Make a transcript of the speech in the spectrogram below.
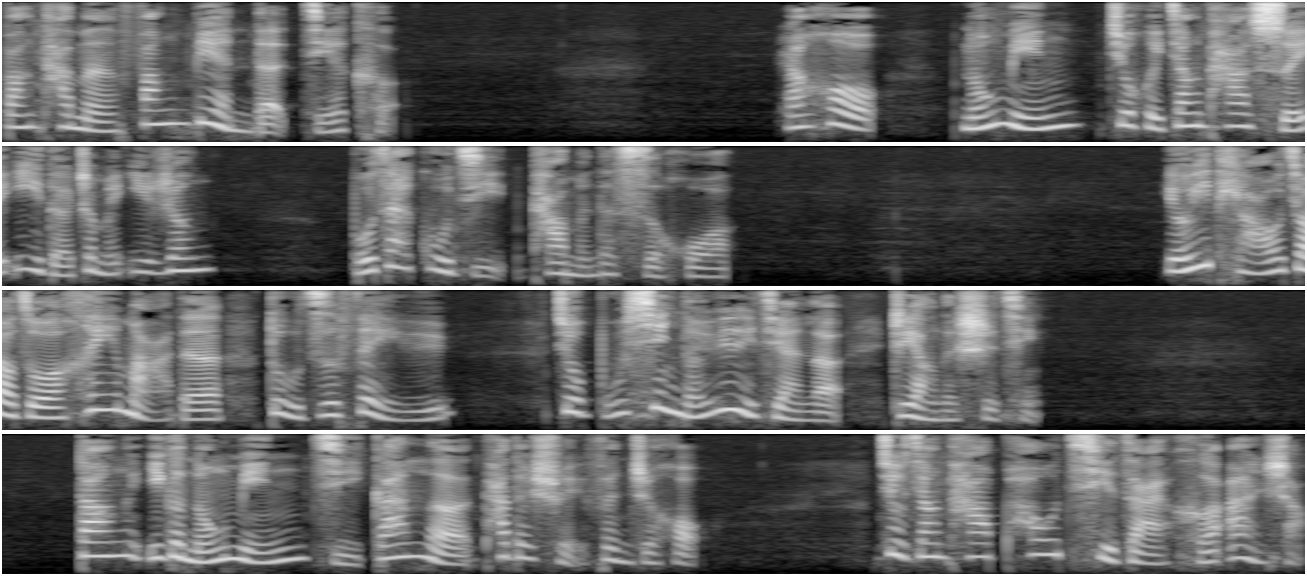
帮他们方便的解渴。然后农民就会将它随意的这么一扔。不再顾及他们的死活。有一条叫做黑马的杜兹肺鱼，就不幸的遇见了这样的事情。当一个农民挤干了它的水分之后，就将它抛弃在河岸上。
